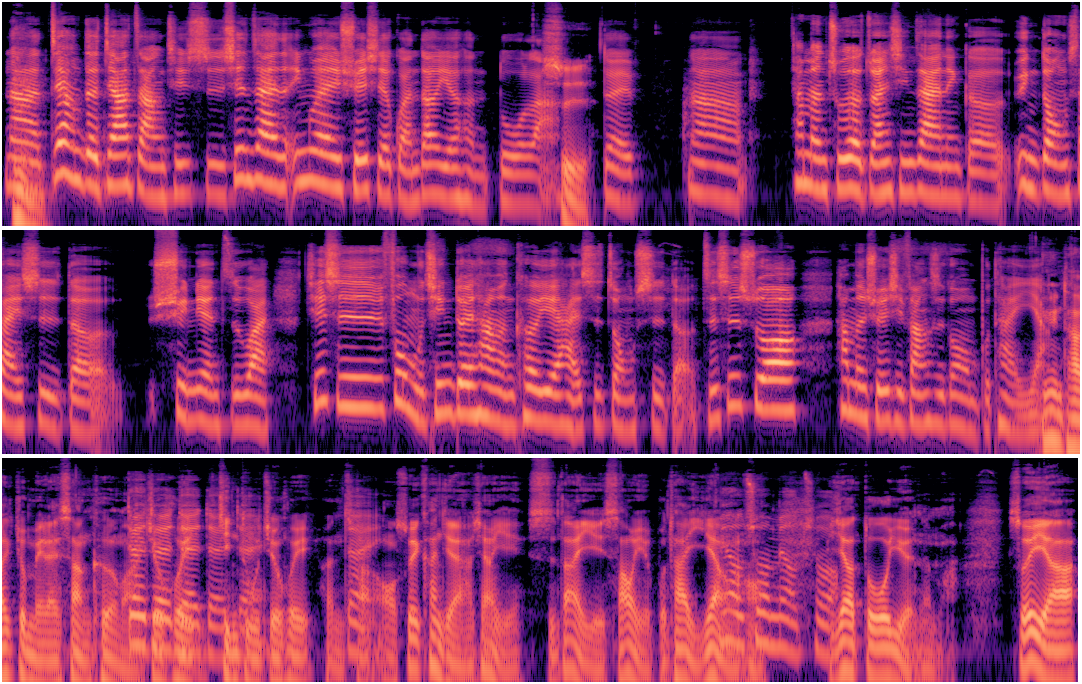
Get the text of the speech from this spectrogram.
那这样的家长其实现在因为学习的管道也很多啦，是对。那他们除了专心在那个运动赛事的。训练之外，其实父母亲对他们课业还是重视的，只是说他们学习方式跟我们不太一样。因为他就没来上课嘛，对对对对，进度就会很差哦，所以看起来好像也时代也稍微也不太一样，没有错没有错，比较多元了嘛，所以啊。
